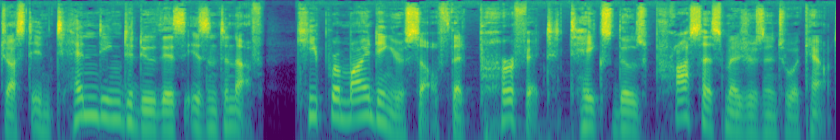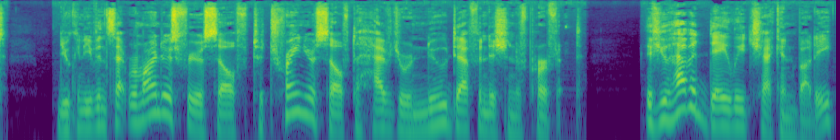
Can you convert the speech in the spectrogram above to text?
Just intending to do this isn't enough. Keep reminding yourself that perfect takes those process measures into account. You can even set reminders for yourself to train yourself to have your new definition of perfect. If you have a daily check-in buddy,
